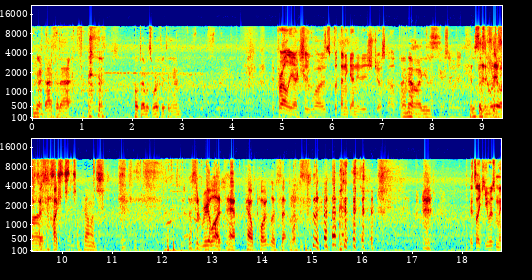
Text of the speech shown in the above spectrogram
He's gonna die for that. Hope that was worth it to him. It probably actually was, but then again, it is just out. I know, he's he just doesn't realize. I'm coming. doesn't realise how, how pointless that was. It's like he was ma-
